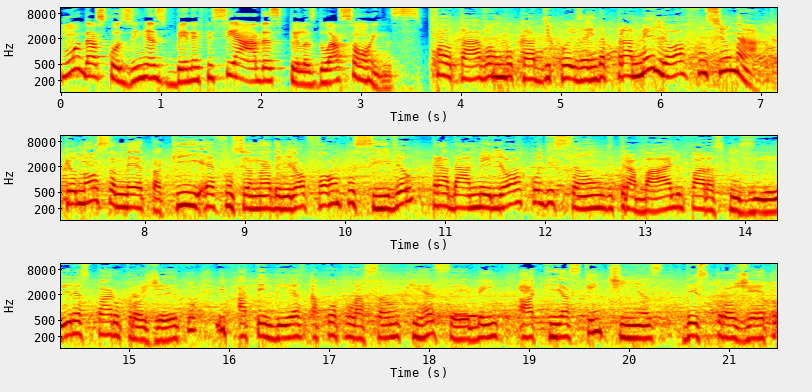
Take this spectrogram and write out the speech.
uma das cozinhas beneficiadas pelas doações. Faltava um bocado de coisa ainda para melhor funcionar, porque a nossa meta aqui é funcionar da melhor forma possível para dar a melhor condição de trabalho para as cozinheiras, para o projeto e atender a população que recebem aqui as quentinhas desse projeto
